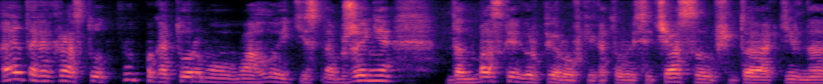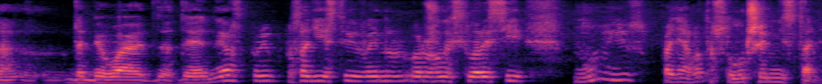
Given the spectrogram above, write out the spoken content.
А это как раз тот путь, по которому могло идти снабжение донбасской группировки, которую сейчас, в общем-то, активно добивают ДНР при содействии вооруженных сил России. Ну и понятно, что лучше им не станет.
